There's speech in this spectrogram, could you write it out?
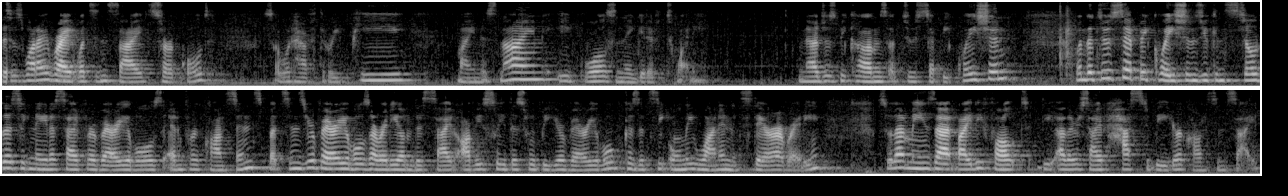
This is what I write, what's inside circled. So I would have 3p minus 9 equals negative 20. Now just becomes a two-step equation. When the two-step equations, you can still designate a side for variables and for constants, but since your variable is already on this side, obviously this would be your variable because it's the only one and it's there already. So that means that by default, the other side has to be your constant side.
